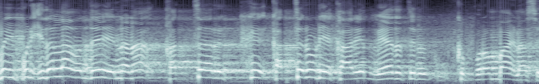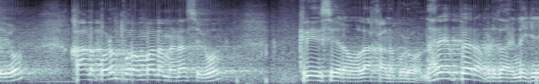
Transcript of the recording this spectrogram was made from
இப்போ இப்படி இதெல்லாம் வந்து என்னன்னா கத்தருக்கு கத்தருடைய காரியம் வேதத்திற்கு புறம்பா என்ன செய்யும்? காணப்படும் புறம்பா நம்ம என்ன செய்வோம்? கிரியை செய்கிறவங்களா காணப்படுவோம். நிறைய பேர் அப்படிதான். இன்னைக்கு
